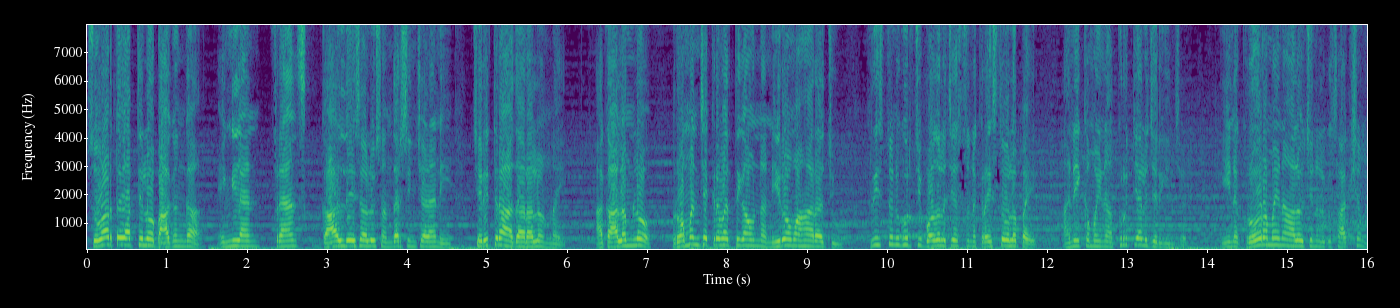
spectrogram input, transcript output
సువార్త వ్యాప్తిలో భాగంగా ఇంగ్లాండ్ ఫ్రాన్స్ గాల్ దేశాలు సందర్శించాడని చరిత్ర ఆధారాలు ఉన్నాయి. ఆ కాలంలో రోమన్ చక్రవర్తిగా ఉన్న నీరో మహారాజు క్రీస్తుని గురించి బోధలు చేస్తున్న క్రైస్తవులపై అనేకమైన అకృత్యాలు జరిగించాడు. ఈయన క్రూరమైన ఆలోచనలకు సాక్ష్యం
